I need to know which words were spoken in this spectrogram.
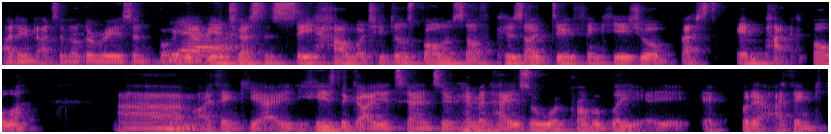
I think that's another reason. But yeah. yeah, it'd be interesting to see how much he does bowl himself because I do think he's your best impact bowler. Um, mm. I think, yeah, he's the guy you turn to. Him and Hazlewood probably, but I think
